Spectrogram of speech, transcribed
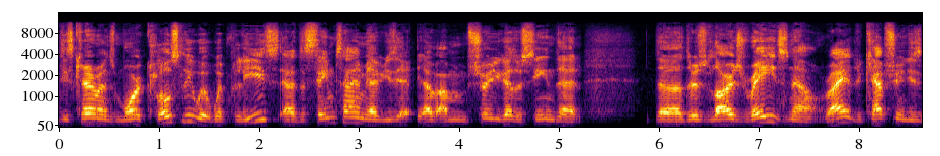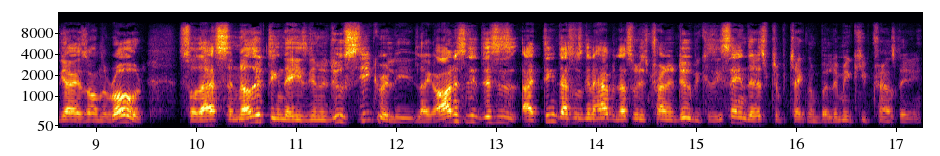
these caravans more closely with, with police. And at the same time, I'm sure you guys are seeing that the there's large raids now, right? They're capturing these guys on the road. So that's another thing that he's gonna do secretly. Like honestly, this is I think that's what's gonna happen. That's what he's trying to do because he's saying that it's to protect them. But let me keep translating.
